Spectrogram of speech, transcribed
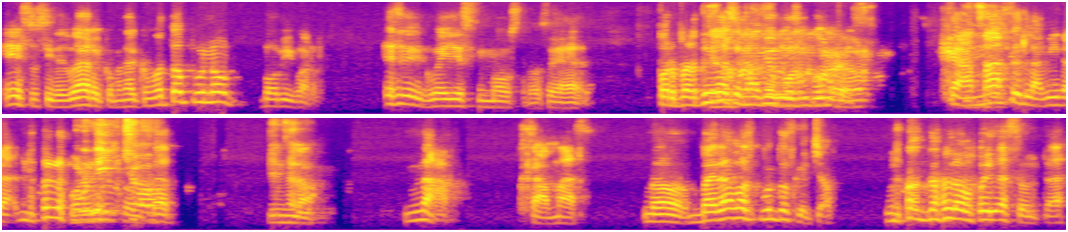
eso sí, les voy a recomendar. Como top uno, Bobby Ward. Ese güey es un monstruo. O sea, por partido hace más de cambio 10 por un puntos. Jamás en la vida. No lo Por soltar. Piénsalo. No, jamás. No, me da más puntos que Chop. No, no lo voy a soltar.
